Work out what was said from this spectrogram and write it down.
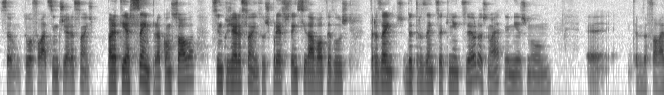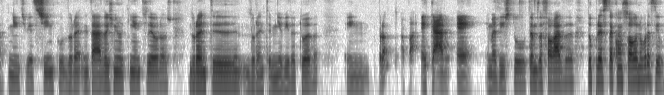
são, estou a falar de 5 gerações. Para ter sempre a consola, 5 gerações, os preços têm sido à volta dos 300, de 300 a 500 euros, não é? E mesmo uh, estamos a falar de 500 vezes 5, durante, dá 2.500 euros durante, durante a minha vida toda. Em, pronto, opa, é caro, é. Mas isto estamos a falar de, do preço da consola no Brasil.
